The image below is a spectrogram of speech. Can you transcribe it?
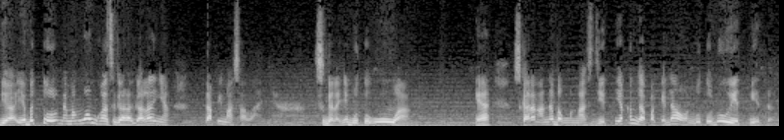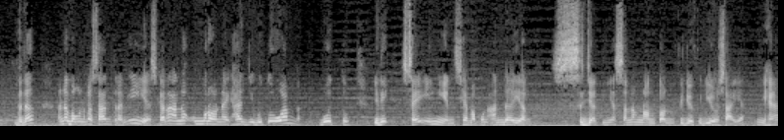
Ya, ya betul, memang uang bukan segala-galanya, tapi masalahnya segalanya butuh uang ya sekarang anda bangun masjid ya kan nggak pakai daun butuh duit gitu betul anda bangun pesantren iya sekarang anda umroh naik haji butuh uang nggak? Butuh. Jadi saya ingin siapa pun anda yang sejatinya senang nonton video-video saya ya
